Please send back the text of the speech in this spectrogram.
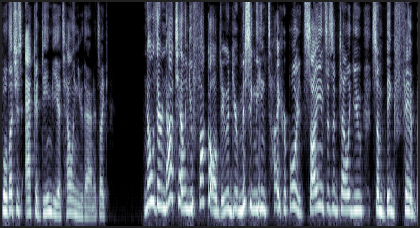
"Well, that's just academia telling you that." And it's like, no, they're not telling you fuck all, dude. You're missing the entire point. Science isn't telling you some big fib.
